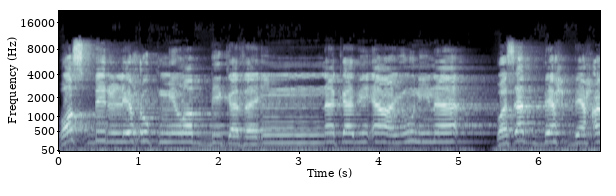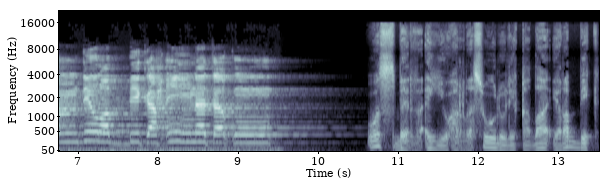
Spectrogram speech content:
واصبر لحكم ربك فإنك بأعيننا وسبح بحمد ربك حين تقوم. واصبر أيها الرسول لقضاء ربك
